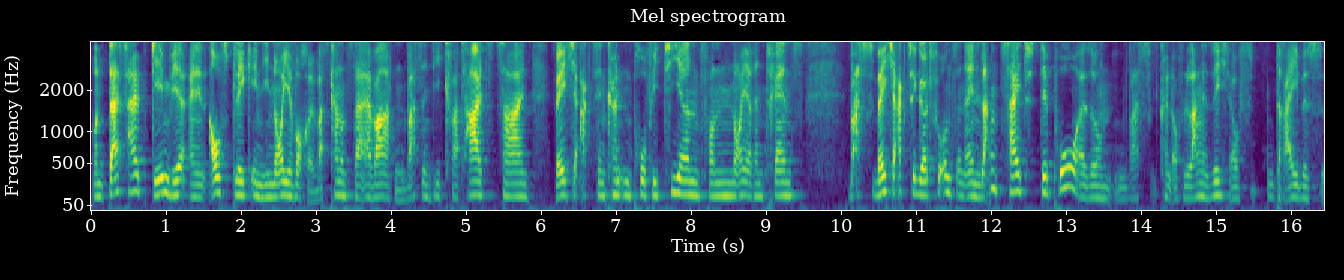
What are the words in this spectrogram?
Und deshalb geben wir einen Ausblick in die neue Woche. Was kann uns da erwarten? Was sind die Quartalszahlen? Welche Aktien könnten profitieren von neueren Trends? Was, welche Aktie gehört für uns in ein Langzeitdepot? Also was könnte auf lange Sicht, auf drei bis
